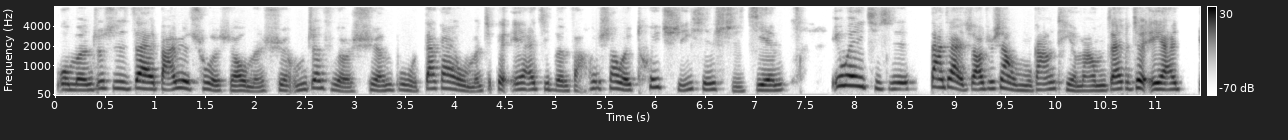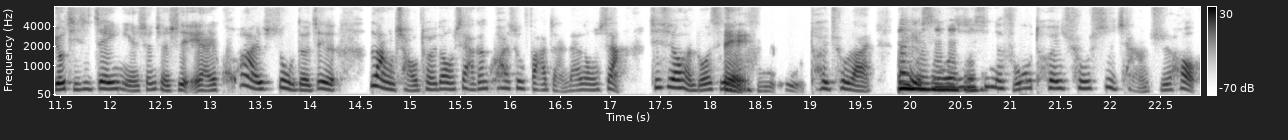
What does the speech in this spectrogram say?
我们就是在八月初的时候，我们宣，我们政府有宣布，大概我们这个 AI 基本法会稍微推迟一些时间。因为其实大家也知道，就像我们刚刚提的嘛，我们在这 AI，尤其是这一年生成式 AI 快速的这个浪潮推动下，跟快速发展带动下，其实有很多新的服务推出来。那也是因为这些新的服务推出市场之后，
